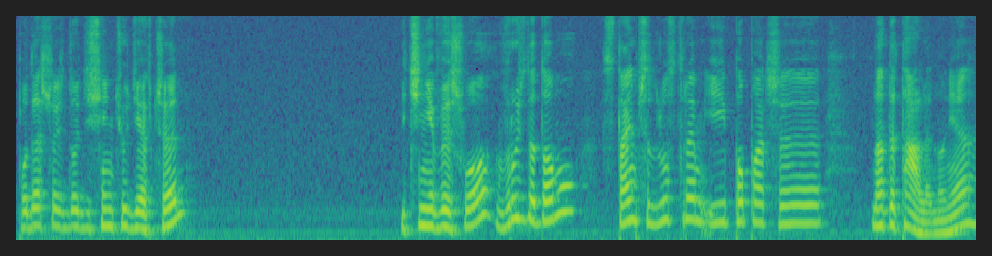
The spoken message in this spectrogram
podeszłeś do 10 dziewczyn i ci nie wyszło, wróć do domu, stań przed lustrem i popatrz e, na detale, no nie?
